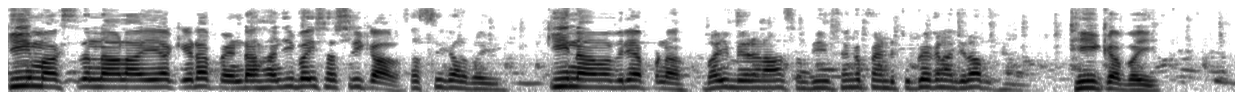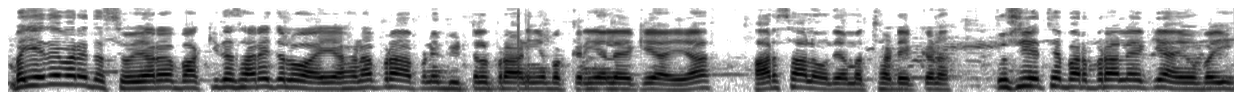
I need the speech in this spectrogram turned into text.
ਕੀ ਮਕਸਦ ਨਾਲ ਆਏ ਆ ਕਿਹੜਾ ਪਿੰਡ ਆ? ਹਾਂਜੀ ਬਾਈ ਸਤਿ ਸ੍ਰੀ ਅਕਾਲ। ਸਤਿ ਸ੍ਰੀ ਅਕਾਲ ਬਾਈ। ਕੀ ਨਾਮ ਆ ਵੀਰੇ ਆਪਣਾ? ਬਾਈ ਮੇਰਾ ਨਾਮ ਸੰਦੀਪ ਸਿੰਘ ਪਿੰਡ ਚੁੱਗੇ ਕਲਾਂ ਜ਼ਿਲ੍ਹਾ ਬਠਿੰਡਾ। ਠੀਕ ਆ ਬਾਈ। ਬਾਈ ਇਹਦੇ ਬਾਰੇ ਦੱਸਿਓ ਯਾਰ ਬਾਕੀ ਤਾਂ ਸਾਰੇ ਚਲੋ ਆਏ ਆ ਹਨਾ? ਭਰਾ ਆਪਣੇ ਬੀਟਲ ਪੁਰਾਣੀਆਂ ਬੱਕਰੀਆਂ ਲੈ ਕੇ ਆਏ ਆ ਹਰ ਸਾਲ ਆਉਂਦੇ ਆ ਮੱਥਾ ਟੇਕਣ। ਤੁਸੀਂ ਇੱਥੇ ਬਰਬਰਾ ਲੈ ਕੇ ਆਏ ਹੋ ਬਾਈ?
